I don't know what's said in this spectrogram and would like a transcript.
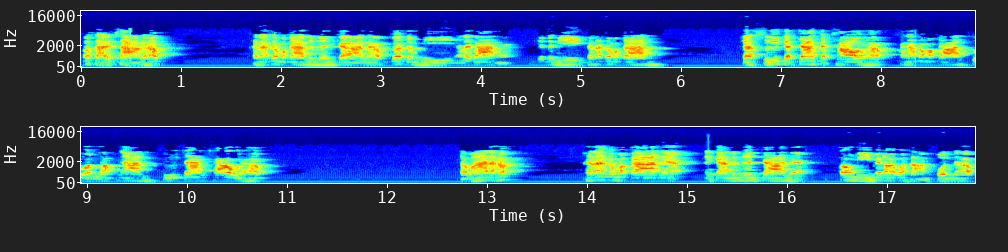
ข้อสายที่สามนะครับ คณะกรรมการดำเนินการนะครับ ก็จะมีอะไรบ้างนะก็จะมีคณะกรรมการจัดซื้อจัดจ้างจัดเช่านะครับ คณะกรรมการตรวจรับงานซื้อจ้างเช่านะครับ ต่อมานะครับ คณะกรรมการเนี่ยในการดำเนินการเนี่ยต้องมีไม่น้อยกว่าสามคนนะครับ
